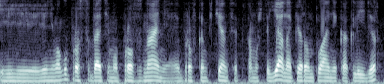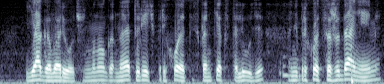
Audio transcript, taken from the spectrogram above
И я не могу просто дать ему профзнания и профкомпетенции, потому что я на первом плане как лидер, я говорю очень много, на эту речь приходят из контекста люди, mm-hmm. они приходят с ожиданиями.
